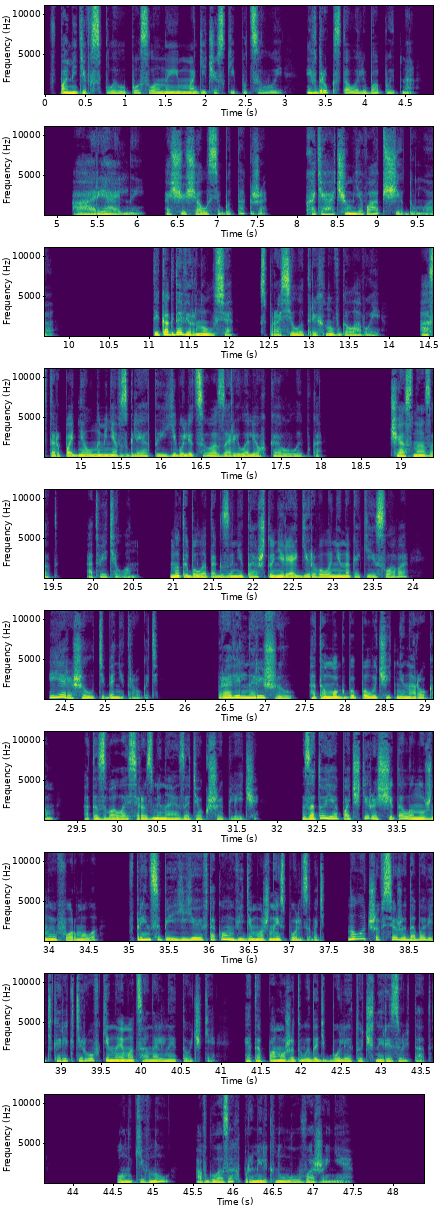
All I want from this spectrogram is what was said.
В памяти всплыл посланный им магический поцелуй, и вдруг стало любопытно. А реальный ощущался бы так же? Хотя о чем я вообще думаю? «Ты когда вернулся?» — спросила, тряхнув головой. Астер поднял на меня взгляд, и его лицо озарила легкая улыбка. «Час назад», — ответил он. «Но ты была так занята, что не реагировала ни на какие слова, и я решил тебя не трогать». «Правильно решил, а то мог бы получить ненароком», — отозвалась, разминая затекшие плечи. Зато я почти рассчитала нужную формулу. В принципе, ее и в таком виде можно использовать, но лучше все же добавить корректировки на эмоциональные точки. Это поможет выдать более точный результат. Он кивнул, а в глазах промелькнуло уважение.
